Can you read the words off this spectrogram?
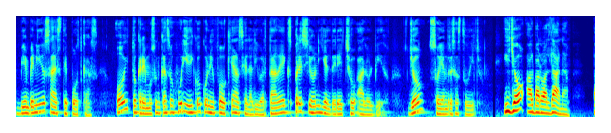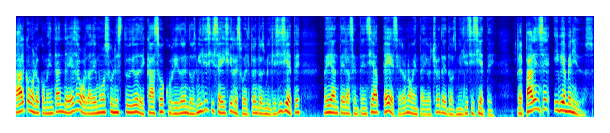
bienvenidos a este podcast. Hoy tocaremos un caso jurídico con enfoque hacia la libertad de expresión y el derecho al olvido. Yo soy Andrés Astudillo. Y yo, Álvaro Aldana. Tal como lo comenta Andrés, abordaremos un estudio de caso ocurrido en 2016 y resuelto en 2017 mediante la sentencia T098 de 2017. Prepárense y bienvenidos.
